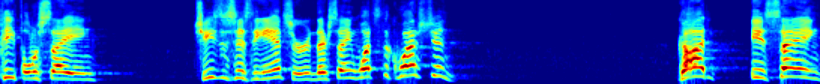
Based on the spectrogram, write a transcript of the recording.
people are saying, Jesus is the answer, and they're saying, What's the question? God is saying,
